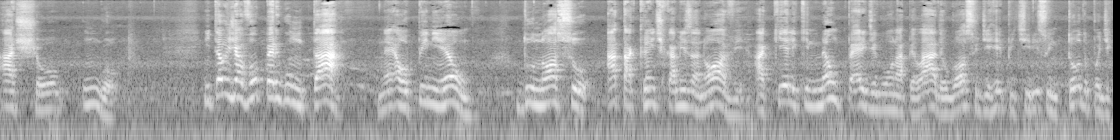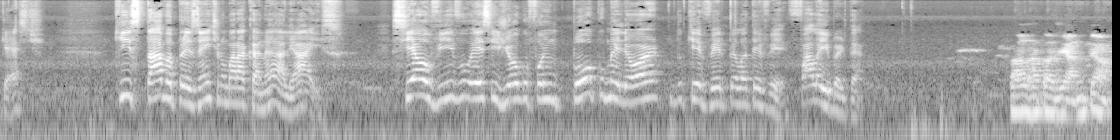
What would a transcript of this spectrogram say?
achou um gol. Então eu já vou perguntar né, a opinião do nosso atacante camisa 9, aquele que não perde gol na pelada, eu gosto de repetir isso em todo podcast, que estava presente no Maracanã, aliás. Se é ao vivo, esse jogo foi um pouco melhor do que ver pela TV. Fala aí, Bertan. Fala, rapaziada. Então,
